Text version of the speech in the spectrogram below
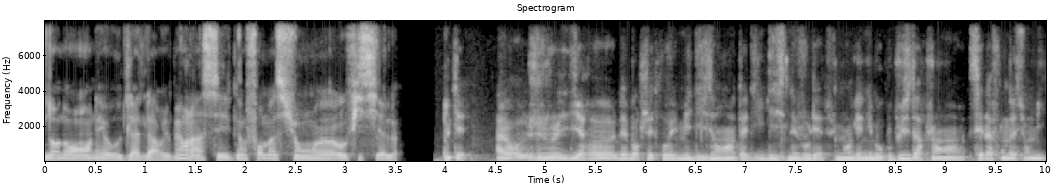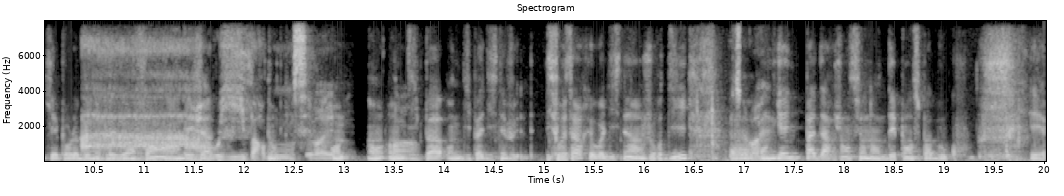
Non, non, on est au-delà de la rumeur là, c'est une information euh, officielle. Ok. Alors, je voulais dire, euh, d'abord, j'ai trouvé médisant. Tu as dit que Disney voulait absolument gagner beaucoup plus d'argent. C'est la fondation Mickey pour le bonheur des ah, enfants, hein, déjà. Oui, pardon, c'est vrai. On, ne dit pas, on ne dit pas Disney. Il faudrait savoir que Walt Disney a un jour dit euh, on ne gagne pas d'argent si on n'en dépense pas beaucoup. Et,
